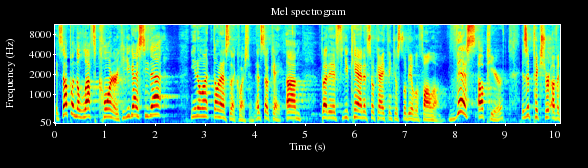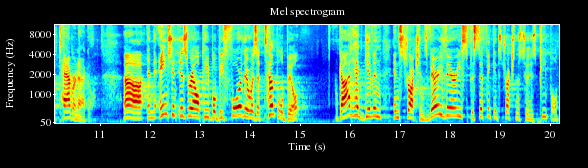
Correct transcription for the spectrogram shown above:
it's up on the left corner. Can you guys see that? You know what? Don't answer that question. That's okay. Um, but if you can, it's okay. I think you'll still be able to follow along. This up here is a picture of a tabernacle. Uh, the ancient Israel people, before there was a temple built, God had given instructions, very, very specific instructions to his people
